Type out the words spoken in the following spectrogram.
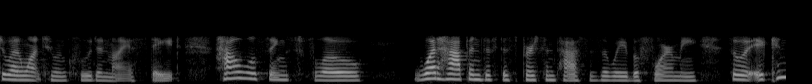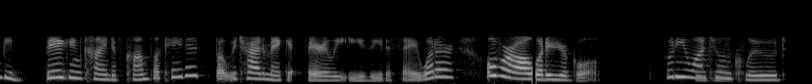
do I want to include in my estate? How will things flow? What happens if this person passes away before me? So it can be big and kind of complicated, but we try to make it fairly easy to say what are overall what are your goals? Who do you want mm-hmm. to include?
